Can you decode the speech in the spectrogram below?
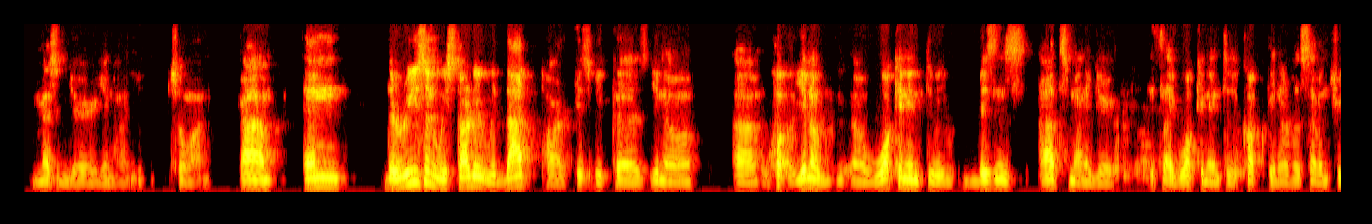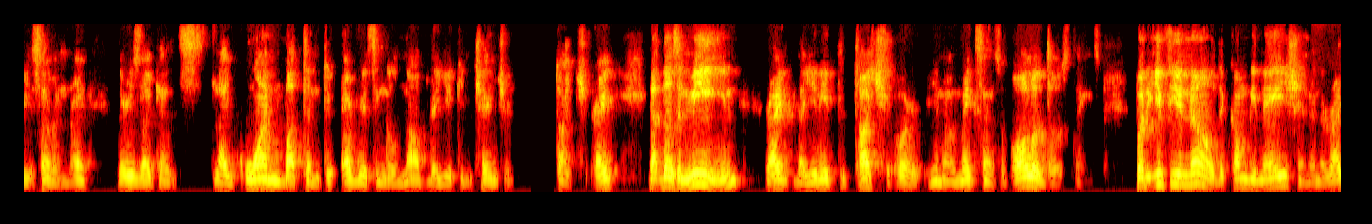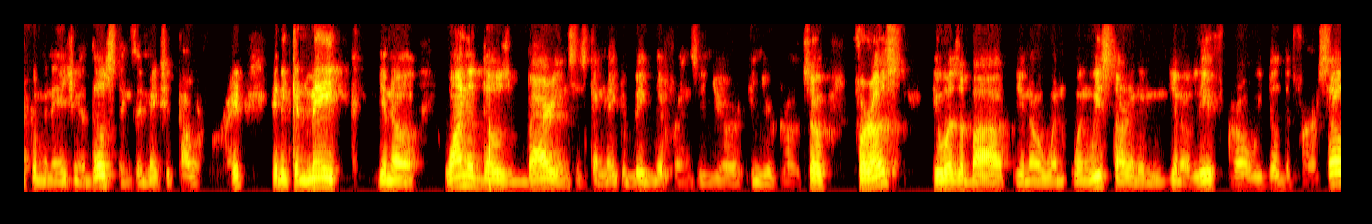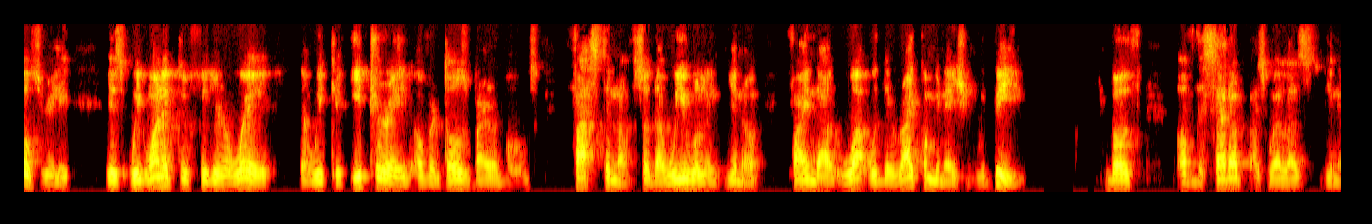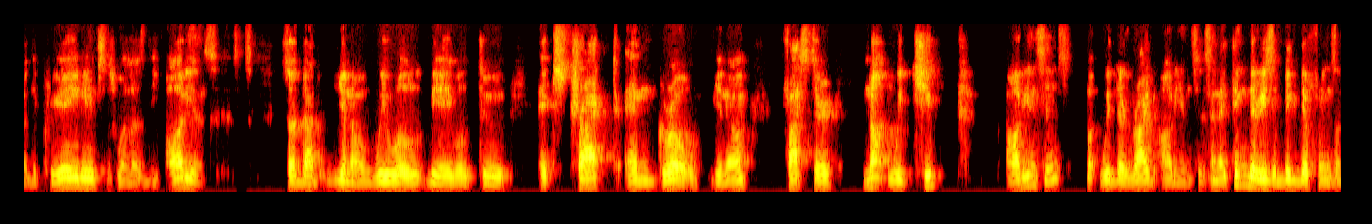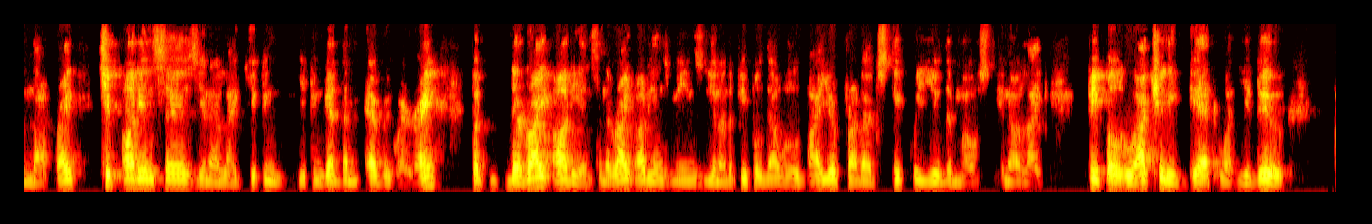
Messenger, you know, so on. Um, and the reason we started with that part is because, you know, uh, you know, uh, walking into business ads manager, it's like walking into the cockpit of a 737, right? There is like a, like one button to every single knob that you can change or touch, right? That doesn't mean, right, that you need to touch or you know make sense of all of those things. But if you know the combination and the right combination of those things, it makes it powerful, right? And it can make you know one of those variances can make a big difference in your in your growth. So for us, it was about you know when when we started and you know Leaf Grow, we built it for ourselves. Really, is we wanted to figure a way that we could iterate over those variables fast enough so that we will you know find out what would the right combination would be, both of the setup as well as you know the creatives as well as the audiences, so that you know we will be able to extract and grow you know faster, not with cheap audiences, but with the right audiences. And I think there is a big difference on that, right? Cheap audiences, you know, like you can you can get them everywhere, right? But the right audience, and the right audience means, you know, the people that will buy your product, stick with you the most, you know, like people who actually get what you do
